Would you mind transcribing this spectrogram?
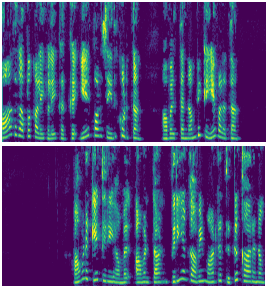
பாதுகாப்பு கலைகளை கற்க ஏற்பாடு செய்து கொடுத்தான். அவள் தன் நம்பிக்கையை வளர்த்தான். அவனுக்கே தெரியாமல் அவன் தான் பிரியங்காவின் மாற்றத்திற்கு காரணம்.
